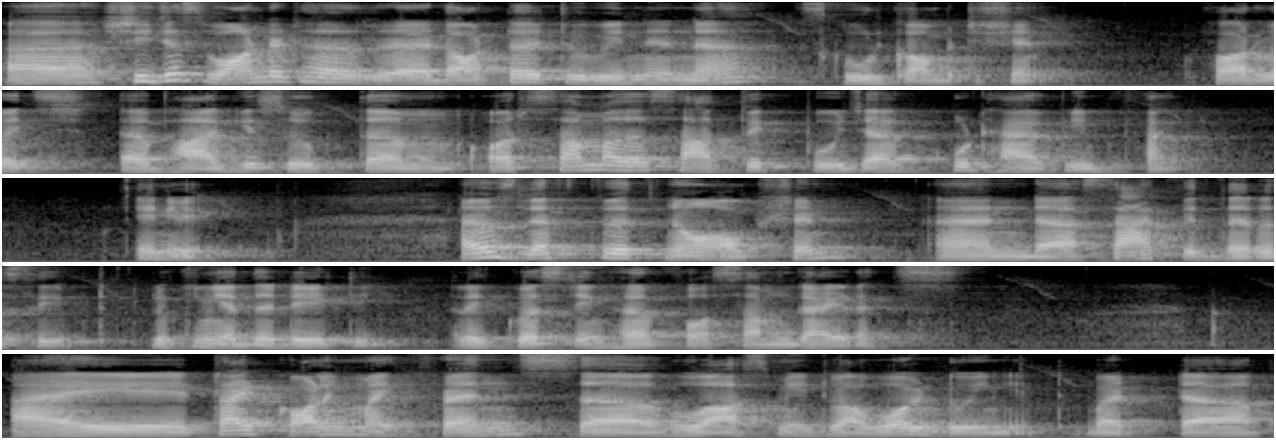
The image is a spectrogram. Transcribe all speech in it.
Uh, she just wanted her uh, daughter to win in a school competition for which a Bhagya Suktam or some other Sattvic puja could have been fine. Anyway, I was left with no option and uh, sat with the receipt looking at the deity, requesting her for some guidance. I tried calling my friends uh, who asked me to avoid doing it, but uh,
